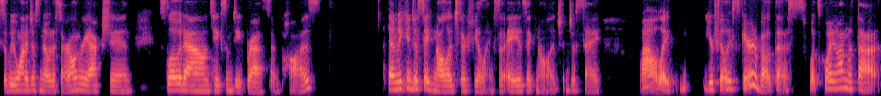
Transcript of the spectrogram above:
So we want to just notice our own reaction, slow down, take some deep breaths and pause. Then we can just acknowledge their feelings. So A is acknowledge and just say, wow, like you're feeling scared about this. What's going on with that?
